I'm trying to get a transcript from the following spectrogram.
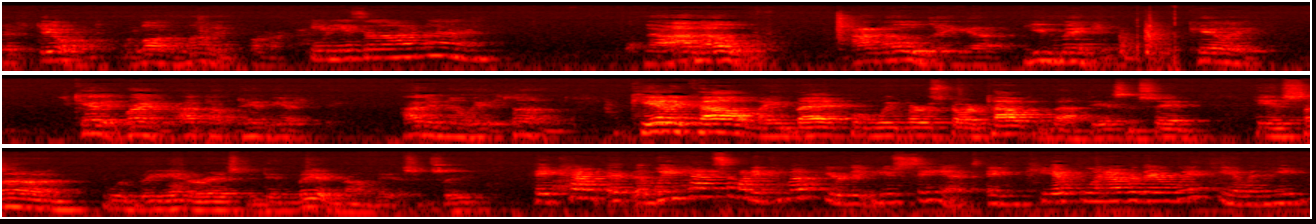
It's still a lot of money for it. It is a lot of money. Now, I know, I know the, uh, you mentioned Kelly, Kelly Brander, I talked to him yesterday. I didn't know his son Kelly called me back when we first started talking about this and said his son would be interested in bidding on this and see. He come, uh, we had somebody come up here that you sent, and Kip went over there with him, and he,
